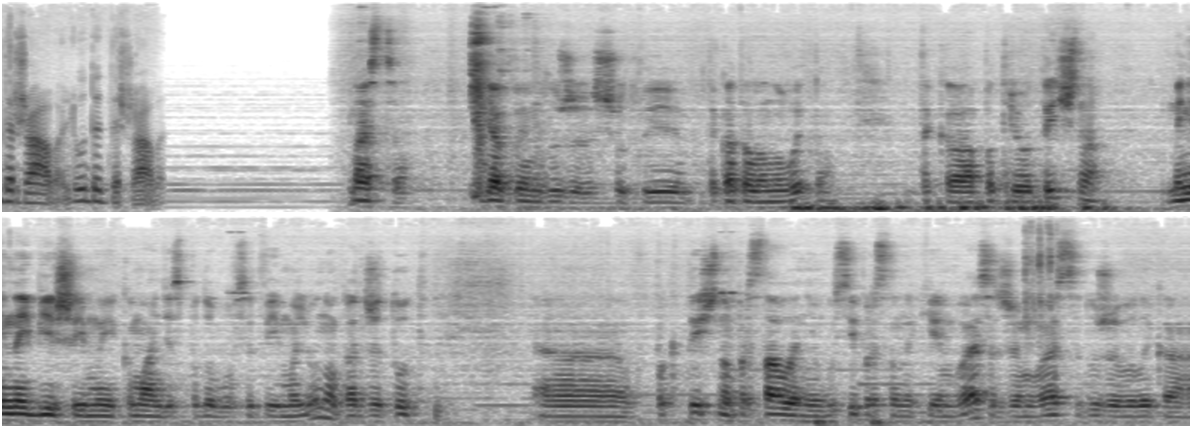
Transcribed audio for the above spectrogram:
держава, люди, держава. Настя, дякуємо дуже, що ти така талановита, така патріотична. Мені найбільше і моїй команді сподобався твій малюнок, адже тут е, фактично представлені усі представники МВС, адже МВС це дуже велика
